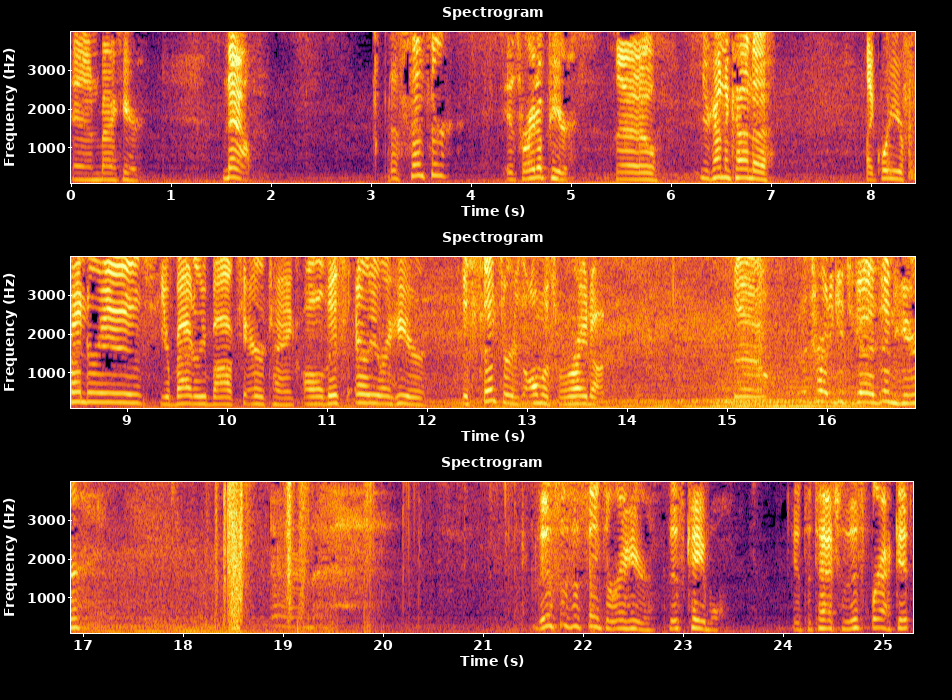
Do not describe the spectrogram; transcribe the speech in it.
and back here. Now, the sensor is right up here. So you're kind of kind of like where your fender is, your battery box, your air tank, all this area right here, the sensor is almost right up. So gonna try to get you guys in here. And this is a sensor right here, this cable. It's attached to this bracket.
